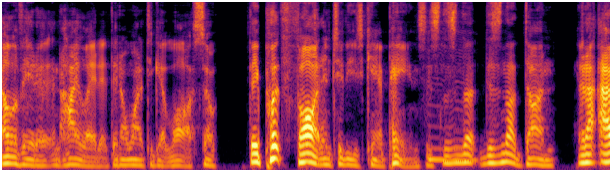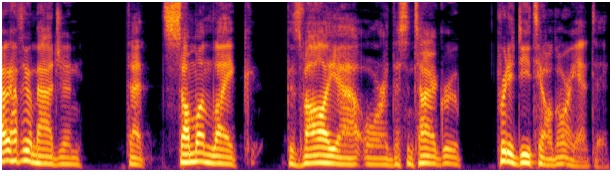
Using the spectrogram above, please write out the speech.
elevate it and highlight it. They don't want it to get lost. So they put thought into these campaigns. This, this is Mhm. not this is not done. And I, I have to imagine that someone like Gvasalia or this entire group pretty detailed oriented.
